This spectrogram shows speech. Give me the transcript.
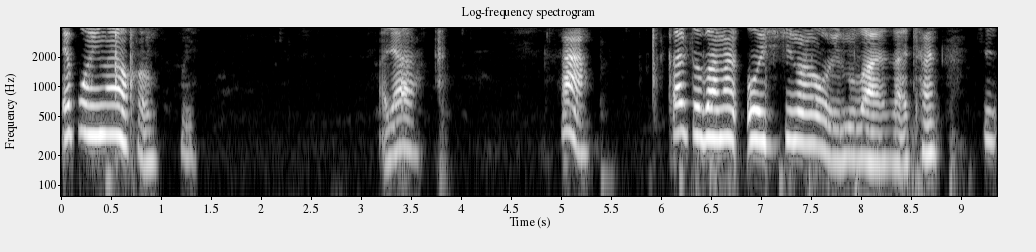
Hep oyuna bakalım. Hala. Ha. Kartı bana orijinal oyunu var zaten. Siz...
